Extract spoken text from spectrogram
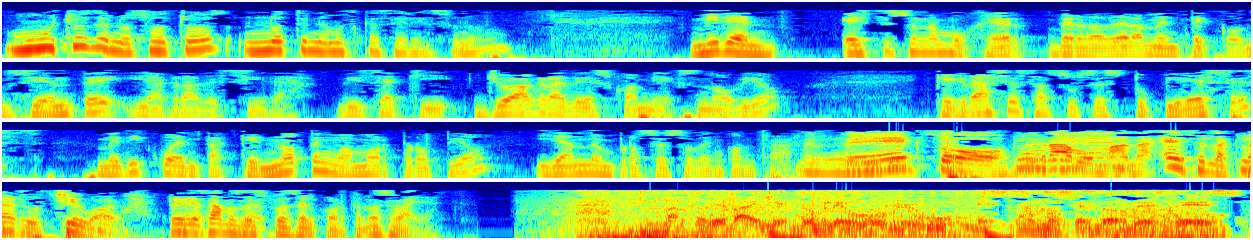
Muchos de nosotros no tenemos que hacer eso, ¿no? Miren, esta es una mujer verdaderamente consciente y agradecida. Dice aquí, yo agradezco a mi exnovio que gracias a sus estupideces me di cuenta que no tengo amor propio y ando en proceso de encontrarlo. Perfecto. Claro. Bravo, mana. Esa es la actitud, Claro, Chihuahua. claro, Regresamos claro. después del corte. No se vayan. Marta de Baile W. Estamos en donde estés.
